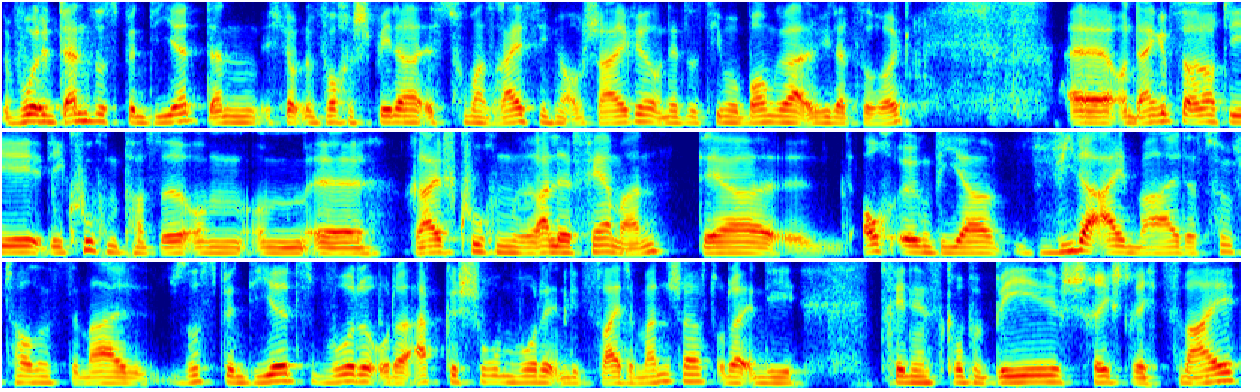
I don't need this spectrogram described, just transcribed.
wurde dann suspendiert. Dann, ich glaube, eine Woche später ist Thomas Reis nicht mehr auf Schalke und jetzt ist Timo Baumgartel wieder zurück. Äh, und dann gibt es auch noch die, die Kuchenposse um, um äh, Ralf Kuchen Ralle Fährmann, der äh, auch irgendwie ja wieder einmal das 5000. Mal suspendiert wurde oder abgeschoben wurde in die zweite Mannschaft oder in die Trainingsgruppe B-2.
